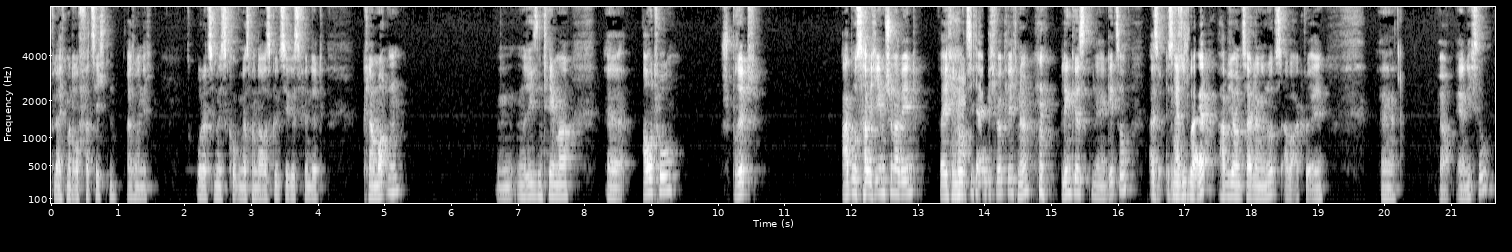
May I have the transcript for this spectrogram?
vielleicht mal drauf verzichten, weiß man nicht. Oder zumindest gucken, dass man da was Günstiges findet. Klamotten, ein, ein Riesenthema. Äh, Auto, Sprit, Abos habe ich eben schon erwähnt. Welche nutze ich eigentlich wirklich, ne? Blinkist, naja, geht so. Also ist eine super App, habe ich auch eine Zeit lang genutzt, aber aktuell äh, ja, eher nicht so.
